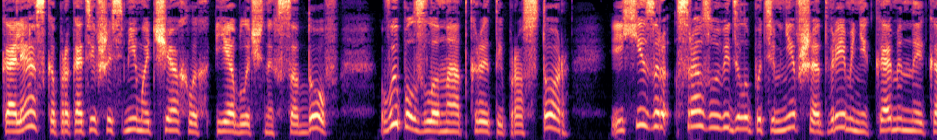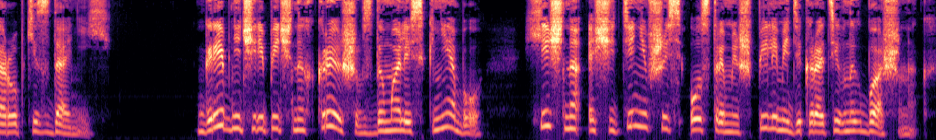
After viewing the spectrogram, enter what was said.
Коляска, прокатившись мимо чахлых яблочных садов, выползла на открытый простор, и Хизер сразу увидела потемневшие от времени каменные коробки зданий. Гребни черепичных крыш вздымались к небу, хищно ощетинившись острыми шпилями декоративных башенок.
